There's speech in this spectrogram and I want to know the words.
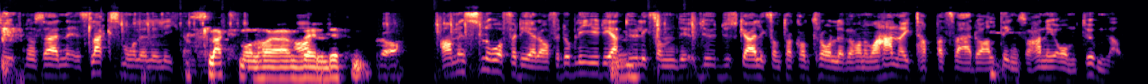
typ någon här slagsmål eller liknande? Slagsmål har jag Ja. väldigt bra. Ja men slå för det då, för då blir ju det att du liksom, du, du- du ska liksom ta kontroll över honom och han har ju tappat svärd och allting så han är ju omtumlad.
